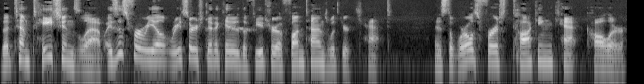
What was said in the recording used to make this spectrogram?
The Temptations Lab. Is this for real? Research dedicated to the future of fun times with your cat. And it's the world's first talking cat collar.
